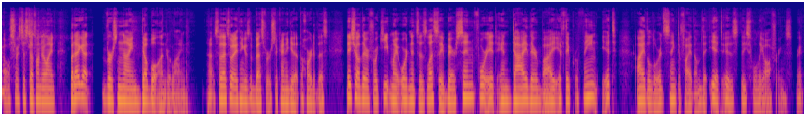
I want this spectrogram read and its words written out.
got all sorts of stuff underlined, but I got verse 9 double underlined. Uh, so that's what I think is the best verse to kind of get at the heart of this. They shall therefore keep my ordinances, lest they bear sin for it and die thereby. If they profane it, I, the Lord, sanctify them. The it is these holy offerings, right?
